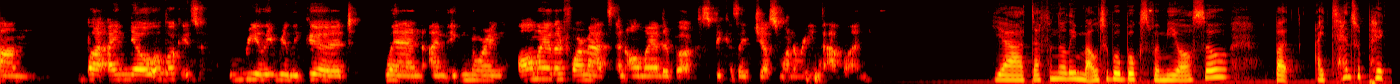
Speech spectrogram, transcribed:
Um, but I know a book is really, really good when I'm ignoring all my other formats and all my other books because I just want to read that one. Yeah, definitely multiple books for me also. But I tend to pick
